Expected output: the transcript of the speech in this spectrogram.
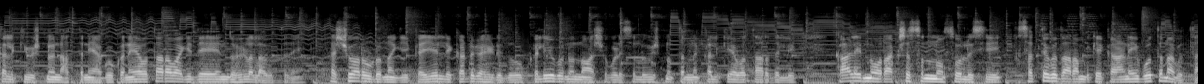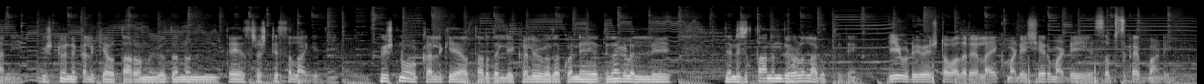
ಕಲ್ಕಿ ವಿಷ್ಣುವಿನ ಹತ್ತನೇ ಹಾಗೂ ಕೊನೆಯ ಅವತಾರವಾಗಿದೆ ಎಂದು ಹೇಳಲಾಗುತ್ತದೆ. ಅಶ್ವಾರೂಢನಾಗಿ ಕೈಯಲ್ಲಿ ಖಡ್ಗ ಹಿಡಿದು ಕಲಿಯುಗವನ್ನು ನಾಶಗೊಳಿಸಲು ವಿಷ್ಣು ತನ್ನ ಕಲ್ಕಿ ಅವತಾರದಲ್ಲಿ ಕಾಳೆನ್ನುವ ರಾಕ್ಷಸನ್ನು ಸೋಲಿಸಿ ಸತ್ಯಯುಗದ ಆರಂಭಕ್ಕೆ ಕಾರಣೀಭೂತನಾಗುತ್ತಾನೆ. ವಿಷ್ಣುವಿನ ಕಲಿಕೆ ಅವತಾರವನ್ನು ಯೋಧನಂತೆ ಸೃಷ್ಟಿಸಲಾಗಿದೆ. ವಿಷ್ಣು ಕಲಿಕೆ ಅವತಾರದಲ್ಲಿ ಕಲಿಯುಗದ ಕೊನೆಯ ದಿನಗಳಲ್ಲಿ ಜನಿಸುತ್ತಾನೆಂದು ಹೇಳಲಾಗುತ್ತದೆ. ಈ ವಿಡಿಯೋ ಇಷ್ಟವಾದರೆ ಲೈಕ್ ಮಾಡಿ, ಶೇರ್ ಮಾಡಿ, ಸಬ್ಸ್ಕ್ರೈಬ್ ಮಾಡಿ.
